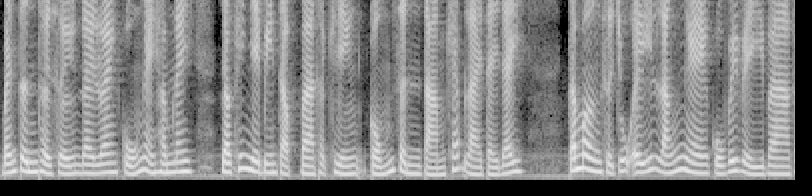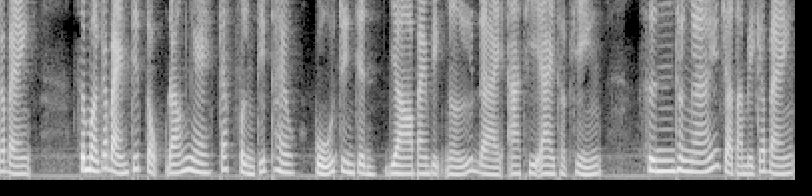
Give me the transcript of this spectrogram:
bản tin thời sự Đài Loan của ngày hôm nay do khí nhi biên tập và thực hiện cũng xin tạm khép lại tại đây. Cảm ơn sự chú ý lắng nghe của quý vị và các bạn. Xin mời các bạn tiếp tục đón nghe các phần tiếp theo của chương trình do Ban Việt ngữ Đài ATI thực hiện. Xin thân ái chào tạm biệt các bạn.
